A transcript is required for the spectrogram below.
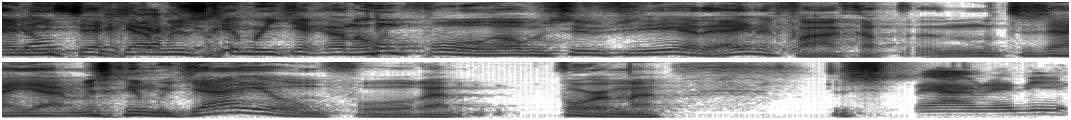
En die zegt, ja, misschien moet je gaan omvoeren om te subsidiëren. De enige vraag gaat moeten zijn, ja, misschien moet jij je omvoeren, vormen. Dus, Ja, die,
